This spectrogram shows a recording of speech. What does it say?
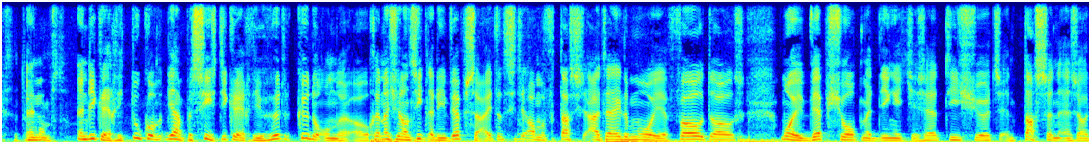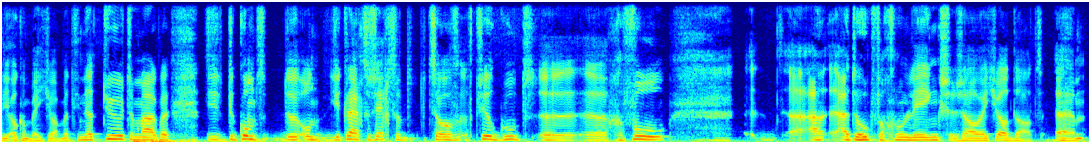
Is de toekomst. En, en, die kreeg die toekomst. Ja, precies. Die kreeg die kudde onder ogen. En als je dan ziet naar die website, dat ziet er allemaal fantastisch uit. Hele mooie foto's. Mooie webshop met dingetjes. T-shirts en tassen en zo. Die ook een beetje wat met die natuur te maken hebben. Er komt de, on, je krijgt dus echt zo veel goed uh, uh, gevoel uit de hoek van GroenLinks en zo, weet je wel dat. Um,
